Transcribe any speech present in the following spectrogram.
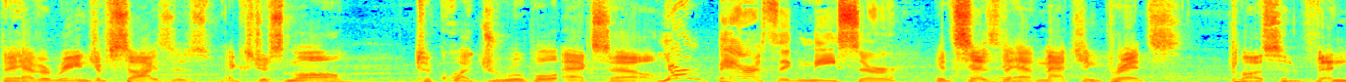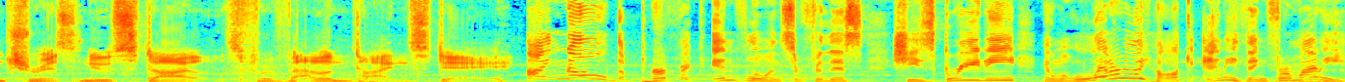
They have a range of sizes, extra small to quadruple XL. You're embarrassing me, sir. It says they have matching prints. Plus adventurous new styles for Valentine's Day. I know the perfect influencer for this. She's greedy and will literally hawk anything for money.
